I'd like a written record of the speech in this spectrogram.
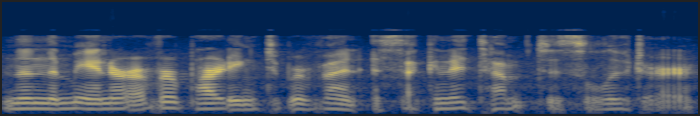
and then the manner of her parting to prevent a second attempt to salute her.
